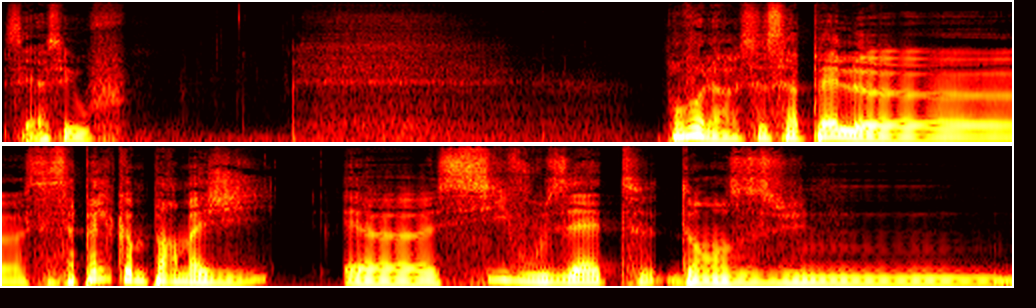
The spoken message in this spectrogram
c'est assez ouf. Bon voilà ça s'appelle euh, ça s'appelle comme par magie. Euh, si vous êtes dans une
